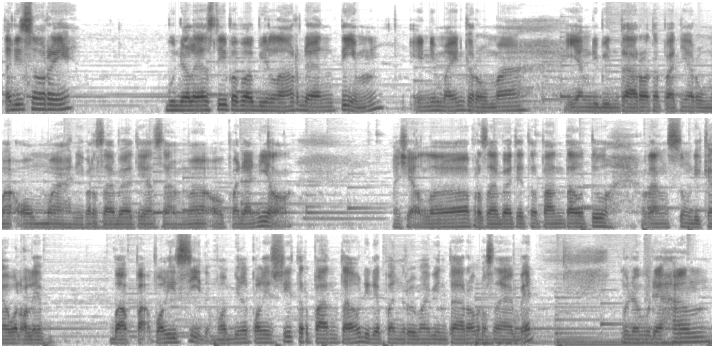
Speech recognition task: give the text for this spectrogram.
Tadi sore Bunda Lesti, Papa Bilar, dan tim ini main ke rumah yang di Bintaro, tepatnya rumah Oma nih persahabat ya sama Opa Daniel. Masya Allah, persahabat ya terpantau tuh langsung dikawal oleh Bapak Polisi. Tuh, mobil polisi terpantau di depan rumah Bintaro, persahabat. Mudah-mudahan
